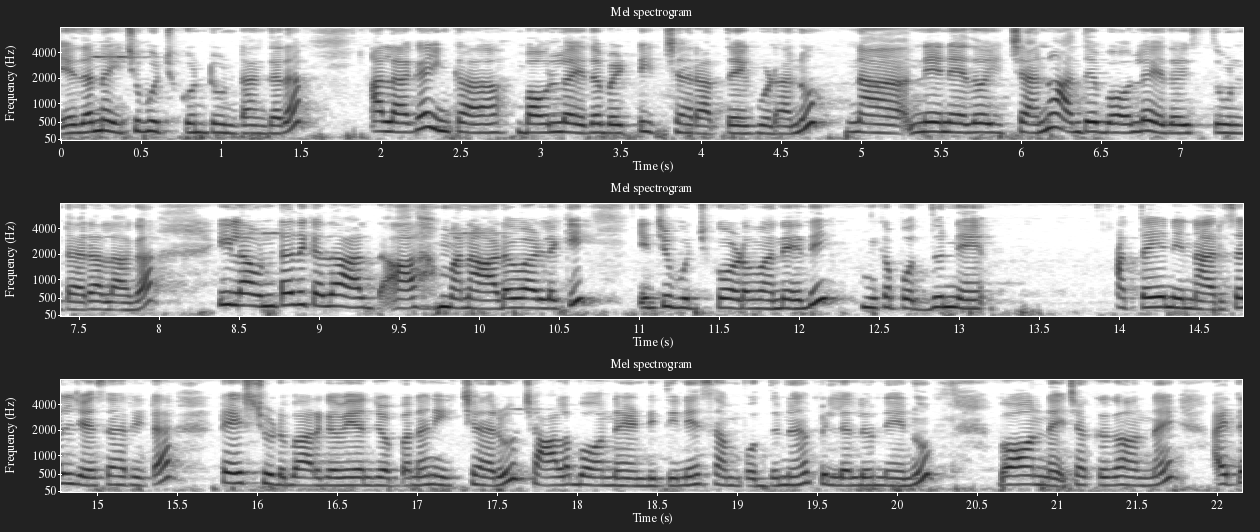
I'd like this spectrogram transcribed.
ఏదైనా ఇచ్చిపుచ్చుకుంటూ ఉంటాం కదా. అలాగా ఇంకా బౌల్లో ఏదో పెట్టి ఇచ్చారు అత్తయ్య కూడాను. నా నేనేదో ఇచ్చాను. అదే బౌల్లో ఏదో ఇస్తూ ఉంటారు అలాగా. ఇలా ఉంటుంది కదా మన ఆడవాళ్ళకి ఇచ్చిపుచ్చుకోవడం అనేది. ఇంకా పొద్దున్నే అత్తయ్య నిన్న అరిసెలు చేశారట. టేస్ట్ చూడు భార్గవి అని చెప్పనని ఇచ్చారు. చాలా బాగున్నాయండి. తినేసాం పొద్దున పిల్లలు నేను. బాగున్నాయి చక్కగా ఉన్నాయి. అయితే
